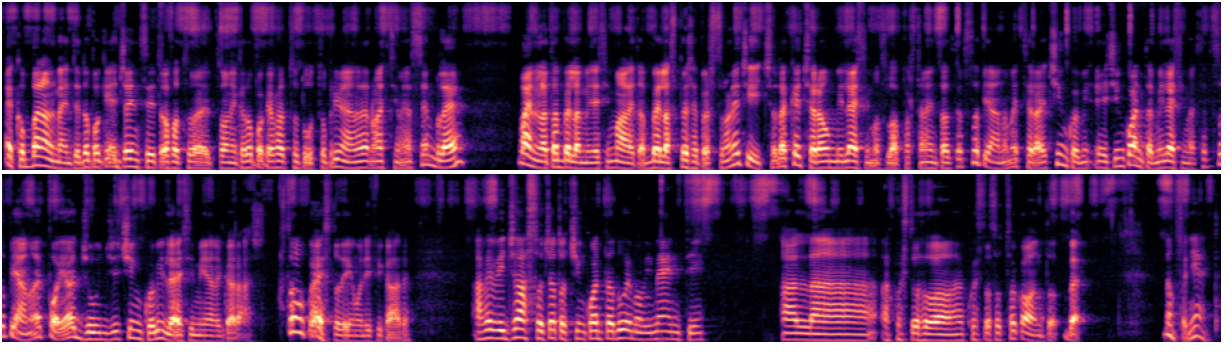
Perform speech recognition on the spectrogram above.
Ecco, banalmente, dopo che hai già inserito la fattura elettronica, dopo che hai fatto tutto, prima di andare un attimo in assemblea, vai nella tabella millesimale, tabella spese personale ciccio, da che c'era un millesimo sull'appartamento al terzo piano, metterai 5, 50 millesimi al terzo piano e poi aggiungi 5 millesimi al garage. Solo questo devi modificare avevi già associato 52 movimenti alla, a, questo, a questo sottoconto? Beh, non fa niente.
